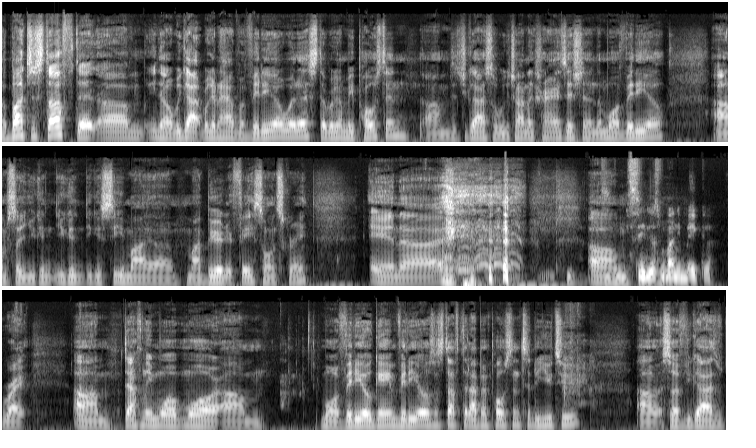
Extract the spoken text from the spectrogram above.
a bunch of stuff that um, you know we got. We're gonna have a video with us that we're gonna be posting. Um, that you guys. So we're trying to transition into more video. Um, so you can you can you can see my uh, my bearded face on screen, and uh, um, see this money maker. Right. Um, definitely more more um, more video game videos and stuff that I've been posting to the YouTube. Um, so if you guys have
